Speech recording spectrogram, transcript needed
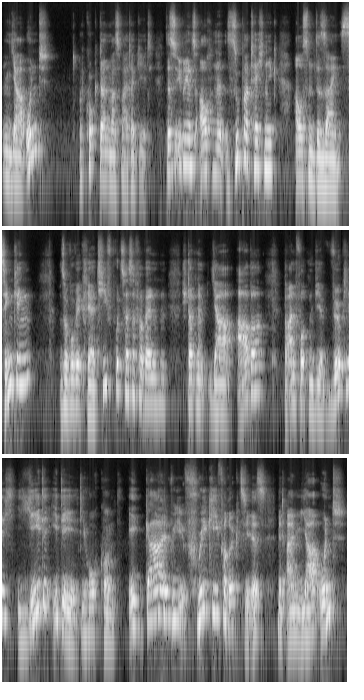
ein Ja und und guck dann, was weitergeht. Das ist übrigens auch eine super Technik aus dem Design Thinking so wo wir Kreativprozesse verwenden, statt einem Ja, aber beantworten wir wirklich jede Idee, die hochkommt, egal wie freaky verrückt sie ist, mit einem Ja und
